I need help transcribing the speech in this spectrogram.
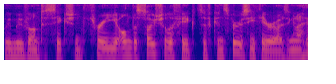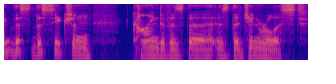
we move on to section three on the social effects of conspiracy theorizing, and I think this this section kind of is the is the generalist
